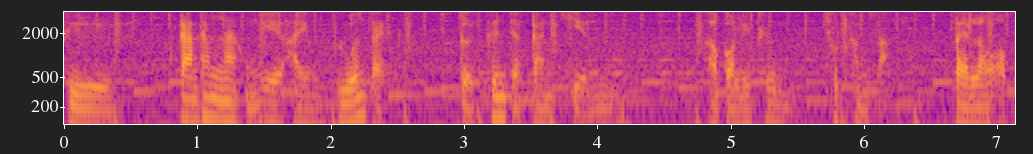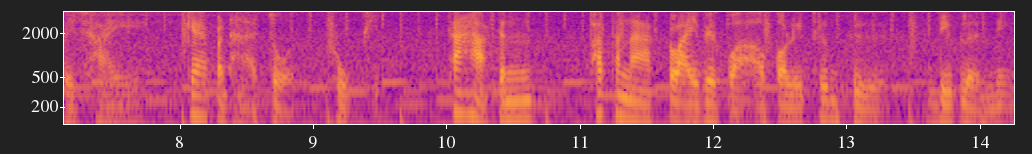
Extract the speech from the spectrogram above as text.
คือการทำงานของ AI ล้วนแต่เกิดขึ้นจากการเขียนอัลกอริทึมชุดคำสั่ง แต่เราเอาไปใช้แก้ปัญหาโจทย์ถูกผิด ถ้าหากจะพัฒนาไกลไปกว่าอัลกอริทึมคือ Deep Learning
